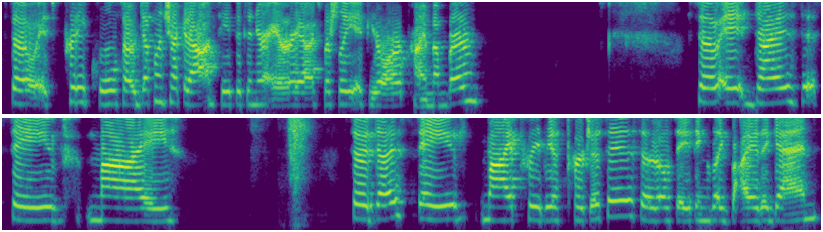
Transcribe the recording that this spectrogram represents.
So it's pretty cool. So I would definitely check it out and see if it's in your area, especially if you're a Prime member. So it does save my so it does save my previous purchases. So it'll say things like buy it again,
